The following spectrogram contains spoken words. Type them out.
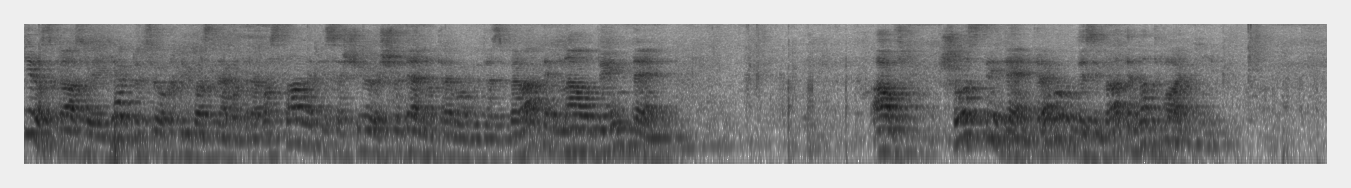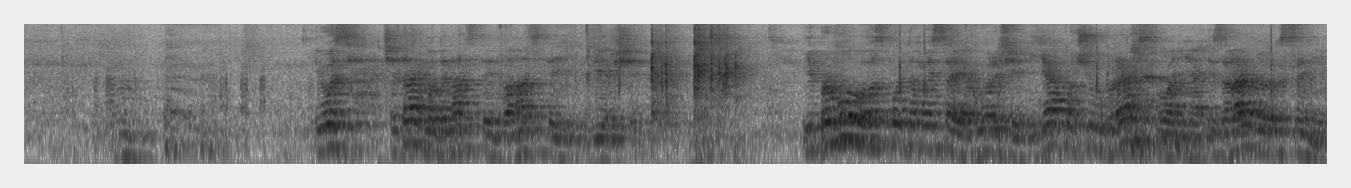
І розказує, як до цього хліба з неба треба ставитися, що його щоденно треба буде збирати на один день. А в шостий день треба буде зібрати на два дні. І ось читаємо 11 і 12 вірші. І промовив Господь до Мойсея, говорячи, я почув ремствування Ізраїлевих синів.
